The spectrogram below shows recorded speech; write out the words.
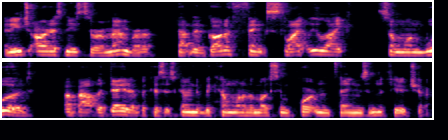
And each artist needs to remember that they've got to think slightly like someone would about the data because it's going to become one of the most important things in the future.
